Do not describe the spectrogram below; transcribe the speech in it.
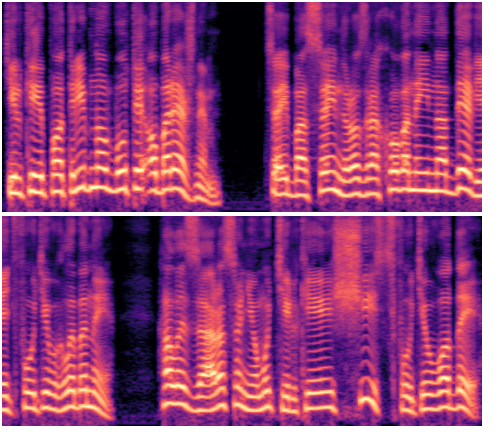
Тільки потрібно бути обережним. Цей басейн розрахований на 9 футів глибини, але зараз у ньому тільки 6 футів води.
